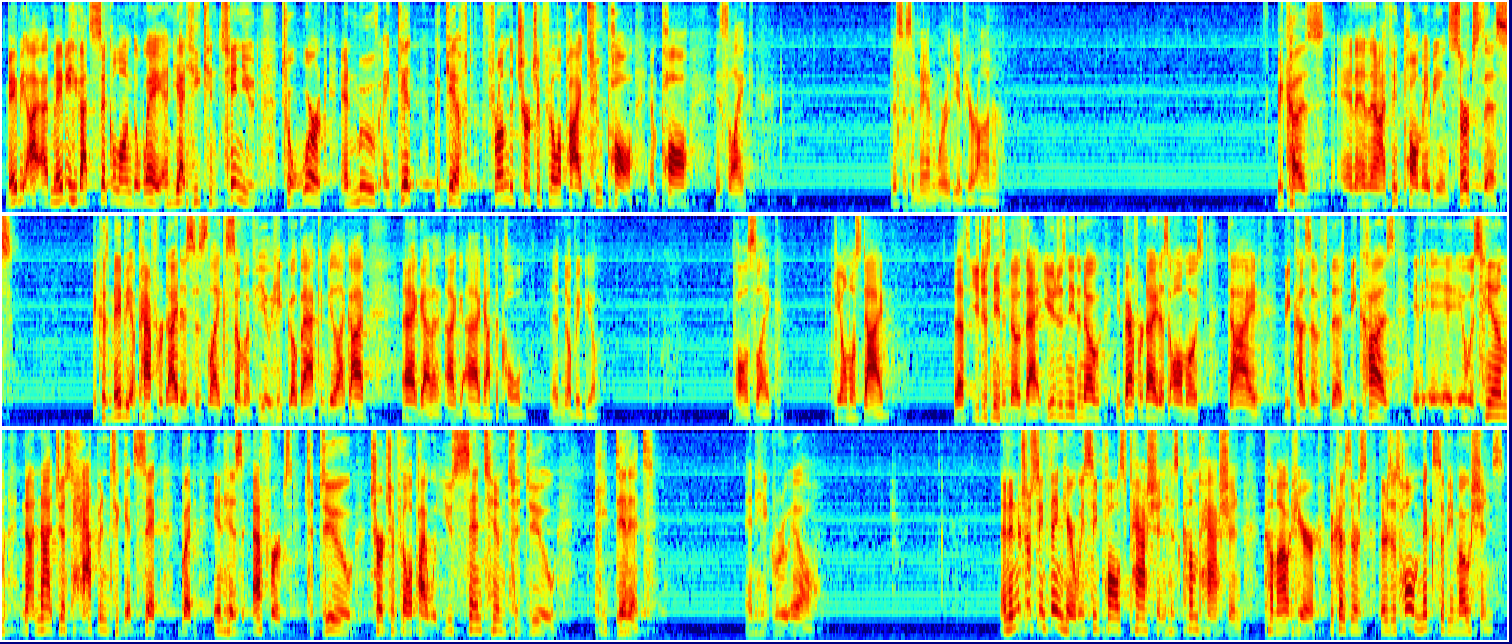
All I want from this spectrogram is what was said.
Maybe, I, maybe he got sick along the way, and yet he continued to work and move and get the gift from the church in Philippi to Paul. And Paul is like, This is a man worthy of your honor. Because, and, and then I think Paul maybe inserts this because maybe Epaphroditus is like some of you. He'd go back and be like, I, I, got, a, I, I got the cold. No big deal. Paul's like, he almost died. That's, you just need to know that. You just need to know Epaphroditus almost died because of this, because it, it, it, was him not, not just happened to get sick, but in his efforts to do church in Philippi, what you sent him to do, he did it. And he grew ill. And an interesting thing here, we see Paul's passion, his compassion, come out here because there's, there's this whole mix of emotions.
